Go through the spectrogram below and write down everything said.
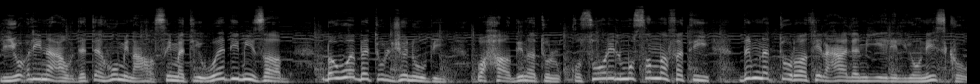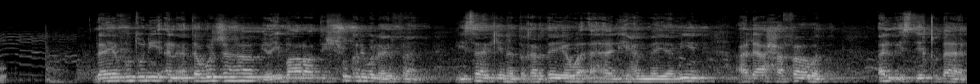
ليعلن عودته من عاصمة وادي ميزاب بوابة الجنوب وحاضنة القصور المصنفة ضمن التراث العالمي لليونسكو. لا يفوتني أن أتوجه بعبارات الشكر والعرفان لساكنة غرداية وأهاليها الميامين على حفاوة الاستقبال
